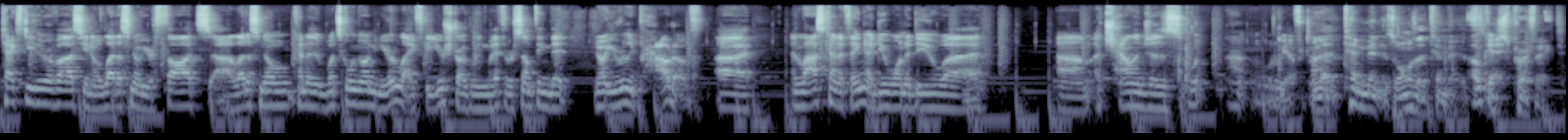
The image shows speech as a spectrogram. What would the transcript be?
text either of us you know let us know your thoughts uh, let us know kind of what's going on in your life that you're struggling with or something that you know you're really proud of. Uh, and last kind of thing i do want to do uh, um, a challenge is what, what do we have for time? At 10 minutes, almost at 10 minutes. Okay. It's perfect.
